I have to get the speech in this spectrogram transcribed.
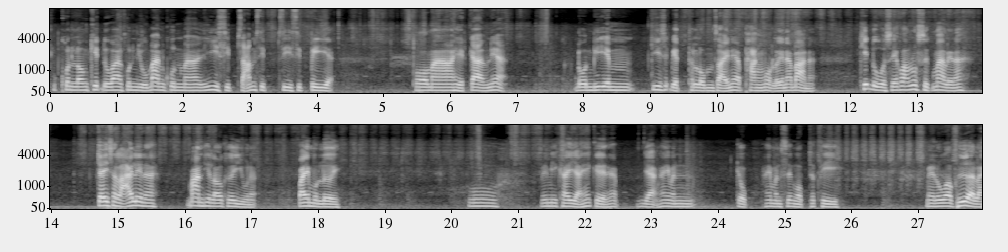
ทุกคนลองคิดดูว่าคุณอยู่บ้านคุณมา 20 30 40 ปีอะพอมาเหตุการณ์เนี้ยโดน BM 21ถล่มใส่เนี่ยพังหมดเลยนะบ้านนะคิดดูเสียความรู้สึกมากเลยนะ ใจสลายเลยนะ บ้านที่เราเคยอยู่นะ ไปหมดเลย โอ้ ไม่มีใครอยากให้เกิดครับ อยากให้มันจบให้มันสงบสักที ไม่รู้ว่าเพื่ออะไร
